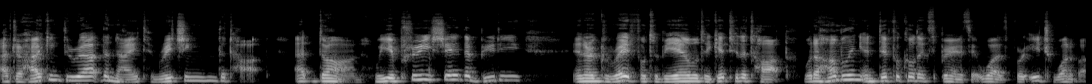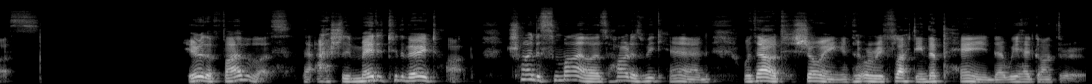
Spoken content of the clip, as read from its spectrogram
After hiking throughout the night and reaching the top, at dawn, we appreciate the beauty and are grateful to be able to get to the top. What a humbling and difficult experience it was for each one of us. Here are the five of us that actually made it to the very top, trying to smile as hard as we can without showing or reflecting the pain that we had gone through.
